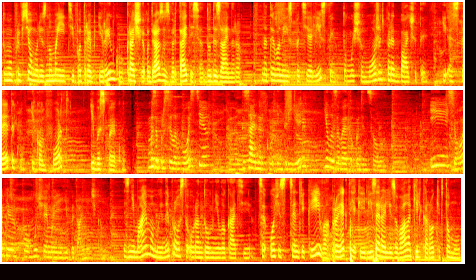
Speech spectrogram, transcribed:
Тому при всьому різноманітті потреб і ринку краще одразу звертайтеся до дизайнера. На те вони і спеціалісти, тому що можуть передбачити і естетику, і комфорт, і безпеку. Ми запросили в гості е, дизайнерку інтер'єрів Єлизавету Одінцову. І сьогодні помучаємо її питаннячками. Знімаємо ми не просто у рандомній локації. Це офіс в центрі Києва, проєкт, який Ліза реалізувала кілька років тому.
